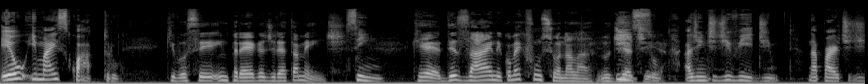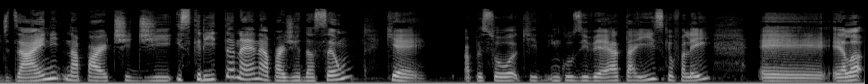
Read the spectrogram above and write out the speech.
Eu e mais quatro. que você emprega diretamente. Sim. Que é design, como é que funciona lá no dia a Isso. dia? A gente divide na parte de design, na parte de escrita, né? Na parte de redação, que é a pessoa que, inclusive, é a Thaís, que eu falei. É, ela,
